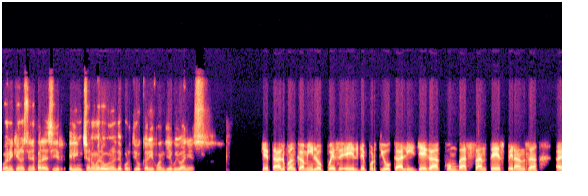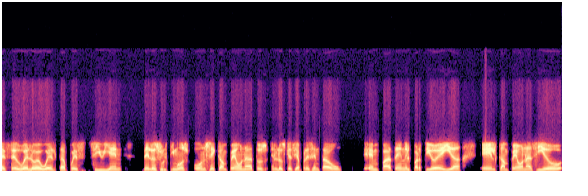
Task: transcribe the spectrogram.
Bueno, ¿y qué nos tiene para decir el hincha número uno del Deportivo Cali, Juan Diego Ibáñez? ¿Qué tal, Juan Camilo? Pues el Deportivo Cali llega con bastante esperanza a este duelo de vuelta, pues si bien de los últimos 11 campeonatos en los que se ha presentado un empate en el partido de ida, el campeón ha sido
